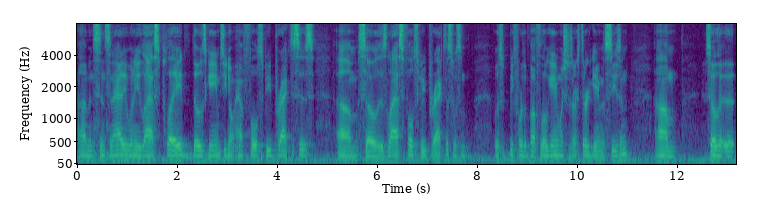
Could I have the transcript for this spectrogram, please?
um, in Cincinnati when he last played. Those games you don't have full speed practices, um, so his last full speed practice was in, was before the Buffalo game, which was our third game of the season. Um, so the,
